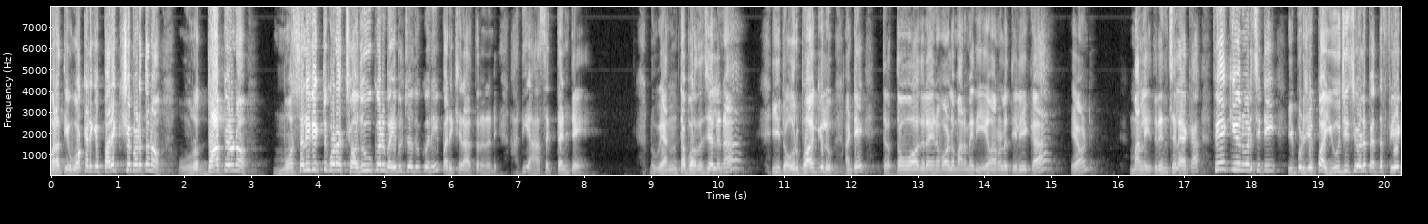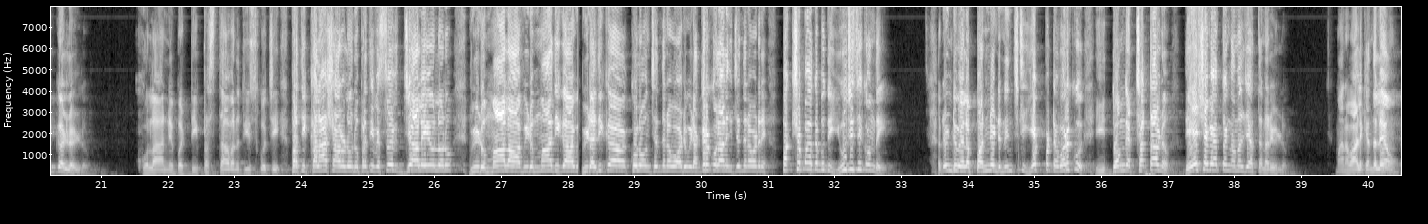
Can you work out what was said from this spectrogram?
ప్రతి ఒక్కడికి పరీక్ష పెడుతున్నాం వృద్ధాప్యులను ముసలి వ్యక్తి కూడా చదువుకొని బైబిల్ చదువుకొని పరీక్ష రాస్తున్నాడండి అది ఆసక్తి అంటే నువ్వెంత బురద జల్లినా ఈ దౌర్భాగ్యులు అంటే త్రిత్వవాదులైన వాళ్ళు మన మీద ఏమనాలో తెలియక ఏమండి? మనల్ని ఎదిరించలేక ఫేక్ యూనివర్సిటీ ఇప్పుడు చెప్పు ఆ యూజీసీ వాళ్ళు పెద్ద ఫేక్ గళ్ళు కులాన్ని బట్టి ప్రస్తావన తీసుకొచ్చి ప్రతి కళాశాలలోను ప్రతి విశ్వవిద్యాలయంలోనూ వీడు మాల వీడు మాదిగా వీడు అధిక కులం చెందినవాడు వీడు అగ్ర కులానికి చెందినవాడు పక్షపాత బుద్ధి యూజీసీకి ఉంది. రెండు వేల పన్నెండు నుంచి ఎప్పటి వరకు ఈ దొంగ చట్టాలను దేశవ్యాప్తంగా అమలు చేస్తున్నారు వీళ్ళు. మన వాళ్ళ కింద లేం.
